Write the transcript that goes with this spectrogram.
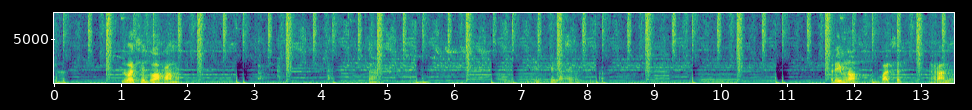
Так. 22 грами. Так. Рівно 20 грамів.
